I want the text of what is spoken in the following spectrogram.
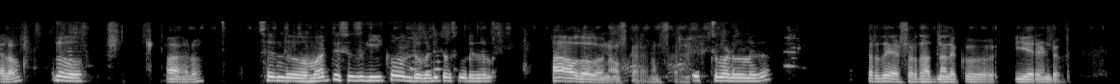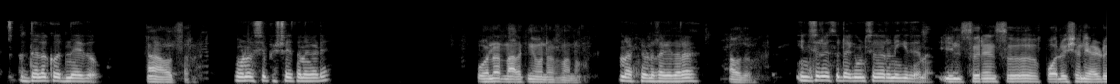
ಹಲೋ ಹಲೋ ಹಾ ಹಲೋ ಸರ್ ಒಂದು ಮಾರುತಿ ಸುಜುಕಿ ಈಕೋ ಒಂದು ಗಾಡಿ ಕಳಿಸ್ಕೊಂಡಿದ್ರಲ್ಲ ಹಾ ಹೌದೌದು ನಮಸ್ಕಾರ ನಮಸ್ಕಾರ. ಎಷ್ಟು ಮಾಡಿದ್ರು ಇದು ಸರ್ ಅದು ಎರಡ್ ಸಾವಿರದ ಹದಿನಾಲ್ಕು ಇಯರ್ ಎಂಡ್ ಹದಿನಾಲ್ಕು ಹದಿನೈದು. ಹಾ ಹೌದು ಸರ್. ಓನರ್ಶಿಪ್ ಎಷ್ಟೈತೆ ಗಾಡಿ? ಓನರ್ ನಾಲ್ಕನೇ ಓನರ್ ನಾನು. ನಾಲ್ಕು ಓನರ್ ಆಗಿದ್ದಾರೆ ಹೌದು. ಇನ್ಸೂರೆನ್ಸ್ ಡಾಕ್ಯುಮೆಂಟ್ಸ್ ಎಲ್ಲ ರನ್ನಿಂಗ್ ಇದೆಯಾ ಇನ್ಸೂರೆನ್ಸ್ ಪೊಲ್ಯೂಷನ್ ಎರಡು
